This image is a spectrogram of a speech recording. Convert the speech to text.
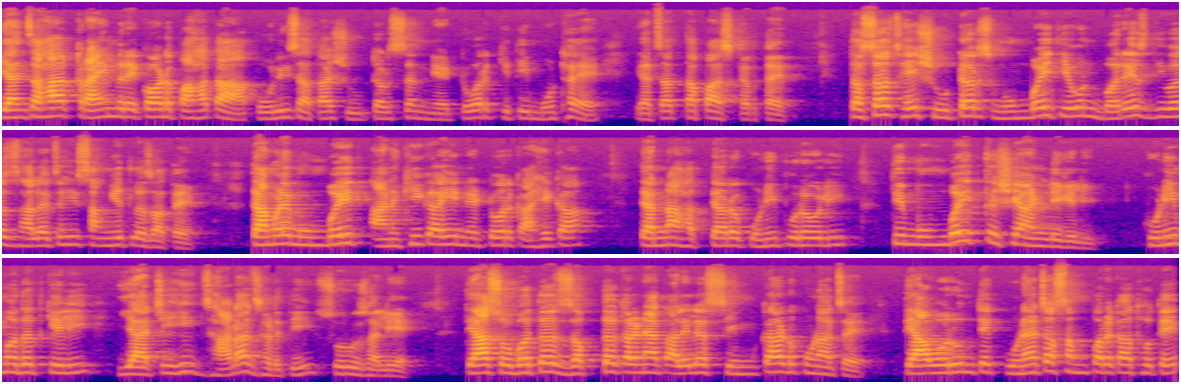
यांचा हा क्राईम रेकॉर्ड पाहता पोलीस आता शूटर्सचं नेटवर्क किती मोठं आहे याचा तपास करतायत. तसंच हे शूटर्स मुंबईत येऊन बरेच दिवस झाल्याचंही सांगितलं जात आहे त्यामुळे मुंबईत आणखी काही नेटवर्क आहे का? त्यांना हत्यारं कोणी पुरवली? ती मुंबईत कशी आणली गेली? कुणी मदत केली? याचीही झाडाझडती सुरू झाली आहे त्यासोबतच जप्त करण्यात आलेलं सिम कार्ड कुणाचं आहे? त्यावरून ते कुणाच्या संपर्कात होते?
